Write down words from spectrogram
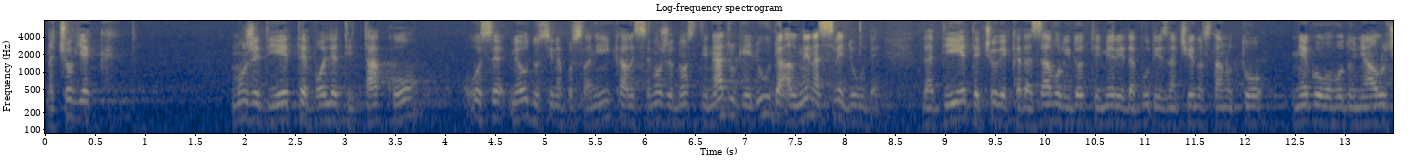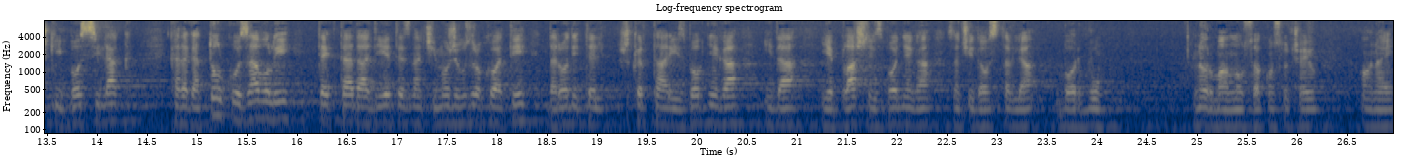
da čovjek može dijete voljeti tako, ovo se ne odnosi na poslanika, ali se može odnositi na druge ljude, ali ne na sve ljude da dijete čovjek kada zavoli do te mjere da bude znači jednostavno to njegovo vodunjalučki bosiljak, kada ga toliko zavoli, tek tada dijete znači može uzrokovati da roditelj škrtari zbog njega i da je plašli zbog njega, znači da ostavlja borbu. Normalno u svakom slučaju onaj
